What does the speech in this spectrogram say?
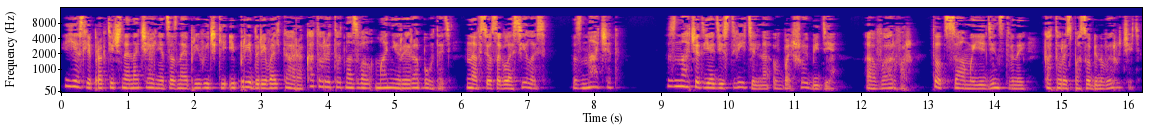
Если практичная начальница, зная привычки и придури Вольтара, который тот назвал манерой работать, на все согласилась, значит... Значит, я действительно в большой беде, а варвар — тот самый единственный, который способен выручить.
